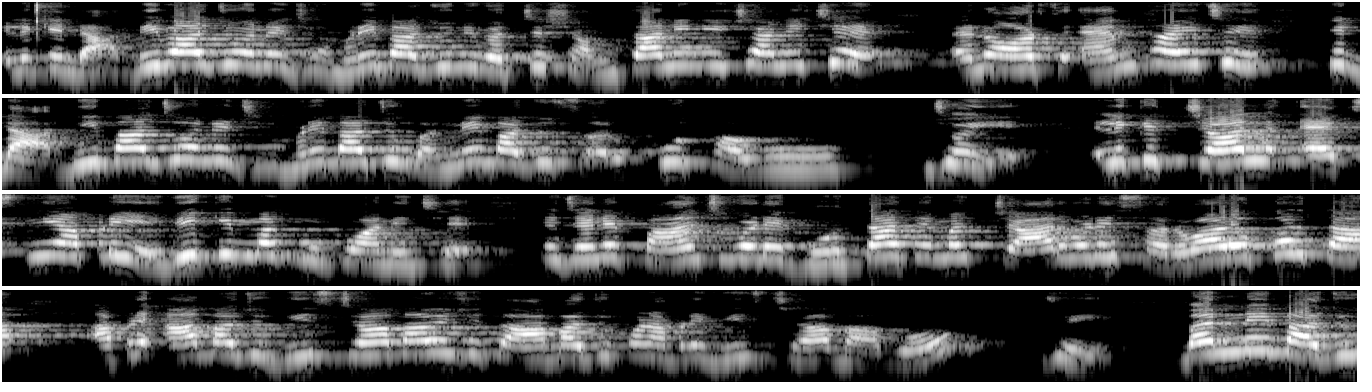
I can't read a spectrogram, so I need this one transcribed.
એટલે કે ડાબી બાજુ અને જમણી બાજુની વચ્ચે ક્ષમતાની નિશાની છે. એનો અર્થ એમ થાય છે કે ડાબી બાજુ અને જમણી બાજુ બંને બાજુ સરખું થવું જોઈએ. એટલે કે ચલ એક્સની આપણે એવી કિંમત મૂકવાની છે કે જેને પાંચ વડે ગુણતા તેમજ ચાર વડે સરવાળો કરતા આપણે આ બાજુ વીસ જવાબ આવે છે, તો આ બાજુ પણ આપણે વીસ જવાબ આવવો જોઈએ. બંને બાજુ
